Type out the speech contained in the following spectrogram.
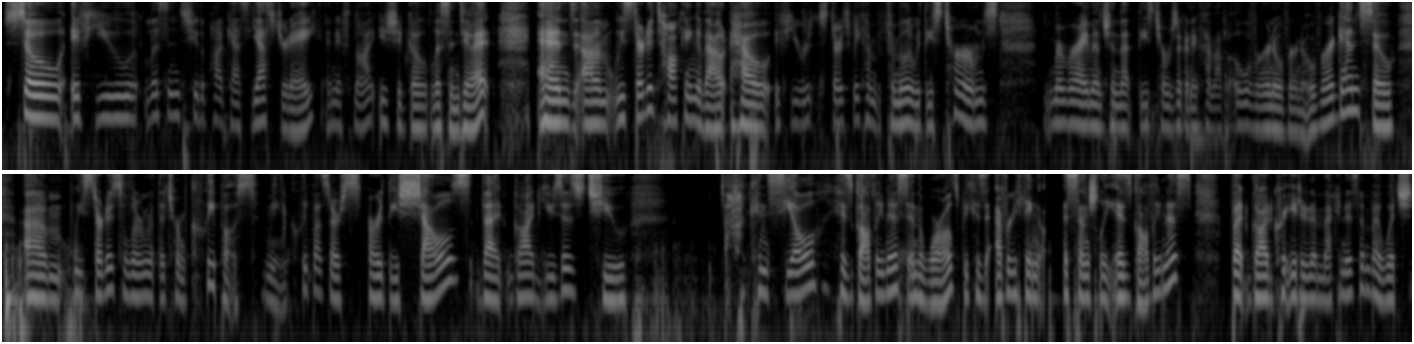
So, if you listened to the podcast yesterday, and if not, you should go listen to it. And um, we started talking about how if you start to become familiar with these terms, remember I mentioned that these terms are going to come up over and over and over again. So, um, we started to learn what the term klipos mean. Klipos are are these shells that God uses to conceal his godliness in the world because everything essentially is godliness, but God created a mechanism by which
